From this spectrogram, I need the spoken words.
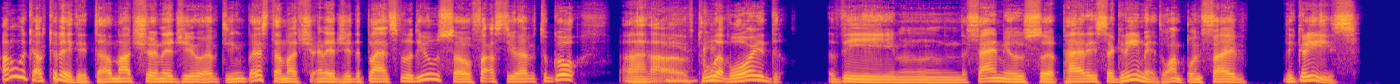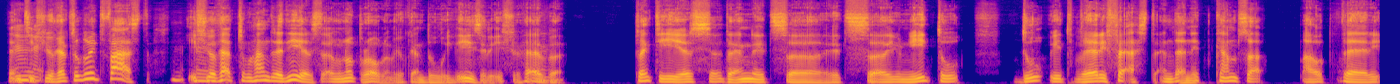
How we calculate it? How much energy you have to invest? How much energy the plants produce? How fast you have to go uh, Yeah, to avoid the, mm, the famous uh, Paris Agreement, 1.5 degrees. And Mhm. if you have to do it fast, if Mm. you have 200 years, uh, no problem, you can do it easily. If you have Mm. uh, 20 years, uh, then it's uh, it's uh, you need to do it very fast, and then it comes up out very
